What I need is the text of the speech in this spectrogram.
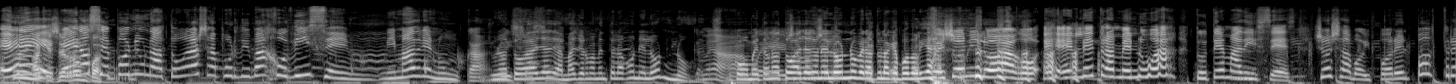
¡Eh! A que se pero rompa. se pone una toalla por debajo, dicen. Mi madre nunca. Y Una toalla, y además yo normalmente lo hago en el horno. Me- ah, Como meto una pues toalla yo- yo en el horno, verás tú la que puedo liar. Pues yo ni lo hago. Eh, En letra menúa, tu tema dices, yo ya voy por el postre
